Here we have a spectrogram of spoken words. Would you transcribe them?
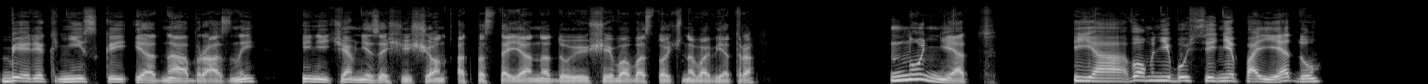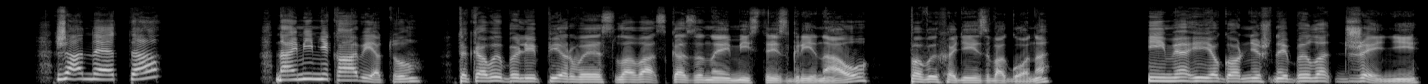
Берег низкий и однообразный и ничем не защищен от постоянно дующего восточного ветра. «Ну нет, я в омнибусе не поеду». «Жанетта, найми мне карету», Таковы были первые слова, сказанные мистерис Гринау по выходе из вагона. Имя ее горничной было Дженни.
